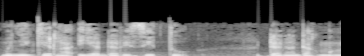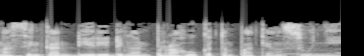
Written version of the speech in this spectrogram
menyingkirlah ia dari situ dan hendak mengasingkan diri dengan perahu ke tempat yang sunyi.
